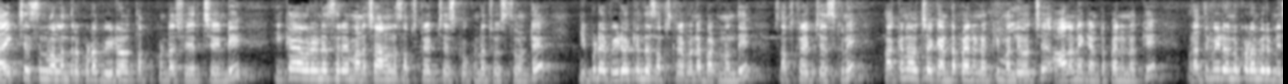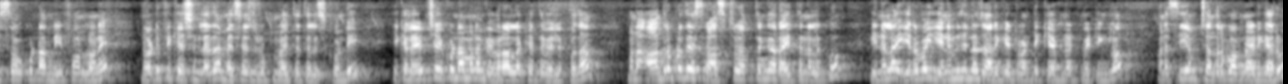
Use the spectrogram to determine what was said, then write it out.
లైక్ చేసిన వాళ్ళందరూ కూడా వీడియోను తప్పకుండా షేర్ చేయండి. ఇంకా ఎవరైనా సరే మన ఛానల్ని సబ్స్క్రైబ్ చేసుకోకుండా చూస్తూ ఉంటే ఇప్పుడే వీడియో కింద సబ్స్క్రైబ్ అనే బటన్ ఉంది. సబ్స్క్రైబ్ చేసుకుని పక్కన వచ్చే గంట పైన నొక్కి మళ్ళీ వచ్చే ఆలనే గంట పైన నొక్కి ప్రతి వీడియోను కూడా మీరు మిస్ అవ్వకుండా మీ ఫోన్లోనే నోటిఫికేషన్ లేదా మెసేజ్ రూపంలో అయితే తెలుసుకోండి. ఇక లేట్ చేయకుండా మనం వివరాల్లోకి అయితే వెళ్ళిపోదాం. మన ఆంధ్రప్రదేశ్ రాష్ట్ర వ్యాప్తంగా రైతన్నలకు ఈ నెల ఇరవై ఎనిమిదిన జరిగేటువంటి కేబినెట్ మీటింగ్లో మన సీఎం చంద్రబాబు నాయుడు గారు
